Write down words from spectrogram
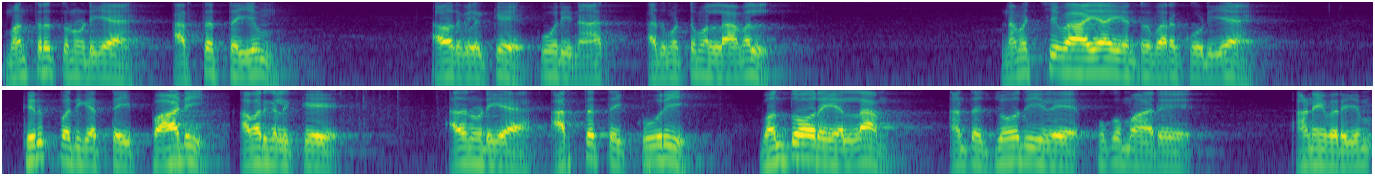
மந்திரத்தினுடைய அர்த்தத்தையும் அவர்களுக்கு கூறினார். அது மட்டுமல்லாமல் நமச்சிவாய என்று வரக்கூடிய திருப்பதிகத்தை பாடி அவர்களுக்கு அதனுடைய அர்த்தத்தை கூறி வந்தோரையெல்லாம் அந்த ஜோதியிலே புகுமாறு அனைவரையும்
